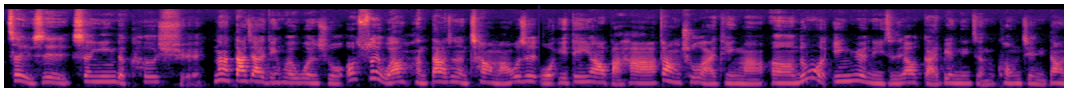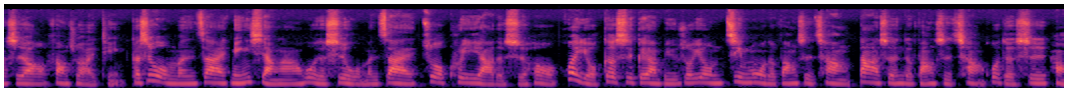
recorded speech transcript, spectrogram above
这也是声音的科学。那大家一定会问说，哦，所以我要很大声的唱吗？或是我一定要把它放出来听吗？呃，如果音乐你只要改变你整个空间，你当然是要放出来听。可是我们在冥想啊，或者是我们在做 Kriya 的时候，会有各式各样，比如说用静默的方式唱，大声的方式唱，或者是好，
